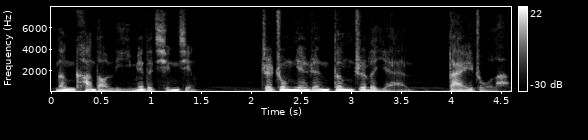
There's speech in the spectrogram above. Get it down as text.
能看到里面的情形？”这中年人瞪直了眼，呆住了。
